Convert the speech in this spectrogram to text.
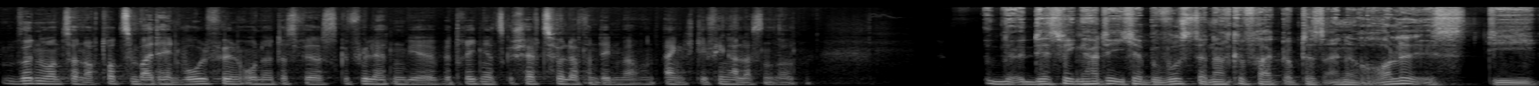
würden wir uns dann auch trotzdem weiterhin wohlfühlen, ohne dass wir das Gefühl hätten, wir betreten jetzt Geschäftsführer, von denen wir eigentlich die Finger lassen sollten. Deswegen hatte ich ja bewusst danach gefragt, ob das eine Rolle ist, die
